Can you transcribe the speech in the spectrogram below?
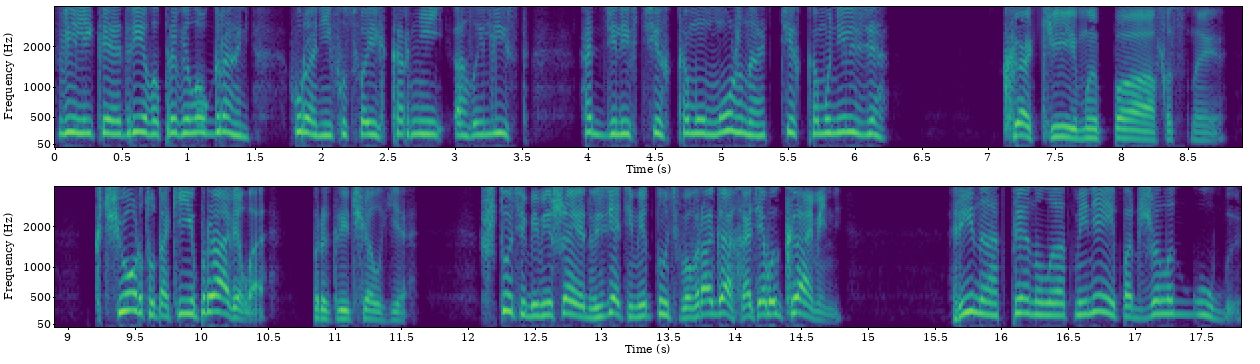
Великое древо провело грань, уронив у своих корней алый лист, отделив тех, кому можно, от тех, кому нельзя. «Какие мы пафосные! К черту такие правила!» — прокричал я. «Что тебе мешает взять и метнуть во врага хотя бы камень? Рина отпрянула от меня и поджала губы,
